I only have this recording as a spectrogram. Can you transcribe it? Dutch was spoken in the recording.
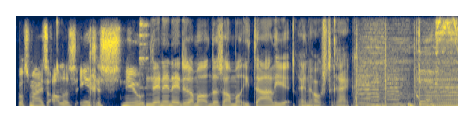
Volgens mij is alles ingesneeuwd. Nee, nee, nee. Dat is allemaal, dat is allemaal Italië en Oostenrijk. This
